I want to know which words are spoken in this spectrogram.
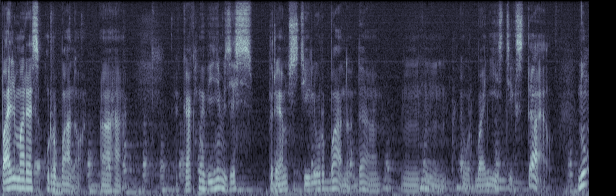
Пальмарес Урбано. Ага. Как мы видим, здесь прям стиль Урбано, да. Урбанистик стайл. Ну,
